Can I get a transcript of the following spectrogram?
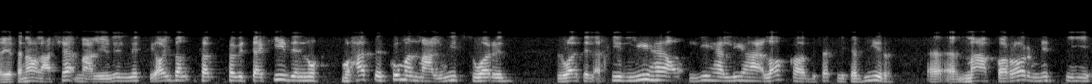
يتناول عشاء مع ليونيل ميسي أيضا. فبالتأكيد إنه محادثه كومان مع لويس سواريز في الوقت الأخير ليها ليها ليها علاقة بشكل كبير مع قرار ميسي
